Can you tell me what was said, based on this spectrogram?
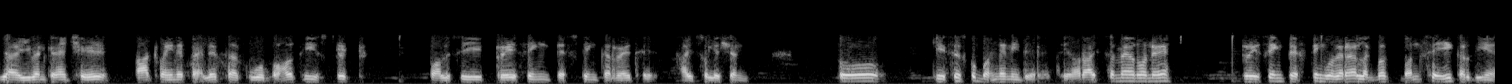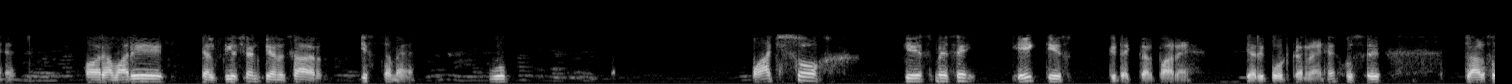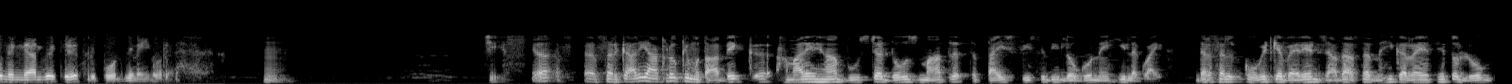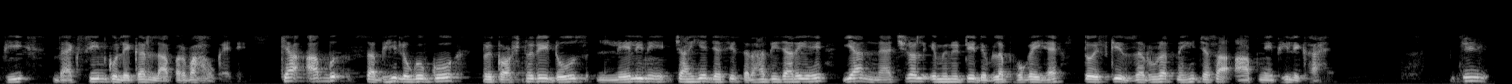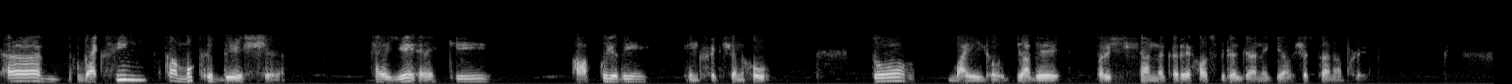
या इवन कहें छह, आठ महीने पहले तक वो बहुत ही स्ट्रिक्ट पॉलिसी ट्रेसिंग टेस्टिंग कर रहे थे आइसोलेशन तो केसेस को बढ़ने नहीं दे रहे थे। और आज समय उन्होंने ट्रेसिंग टेस्टिंग वगैरह लगभग बंद से ही कर दिए हैं। और हमारे कैलकुलेशन के अनुसार इस समय वो 500 केस में से एक केस डिटेक्ट कर पा रहे हैं या रिपोर्ट कर रहे हैं। उससे चार सौ निन्यानवे केस रिपोर्ट भी नहीं हो रहे हैं। हम्म। जी। सरकारी आंकड़ों के मुताबिक हमारे यहाँ बूस्टर डोज मात्र 27 फ़ीसदी लोगों ने ही लगवाई। दरअसल कोविड के वेरिएंट ज़्यादा असर नहीं कर रहे थे तो लोग भी वैक्सीन को लेकर लापरवाह हो गए थे। क्या अब सभी लोगों को प्रिकॉशनरी डोज ले लेनी चाहिए जैसी सलाह दी जा रही है, या नेचुरल इम्यूनिटी डेवलप हो गई है तो इसकी ज़रूरत नहीं जैसा आपने भी लिखा है? जी वैक्सीन का मुख्य उद्देश्य है ये है कि आपको यदि इन्फेक्शन हो तो माइल्ड हो, ज़्यादा परेशान न करे हॉस्पिटल जाने की आवश्यकता ना पड़े।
